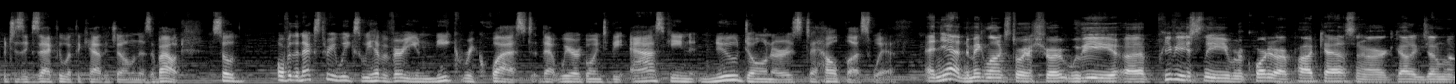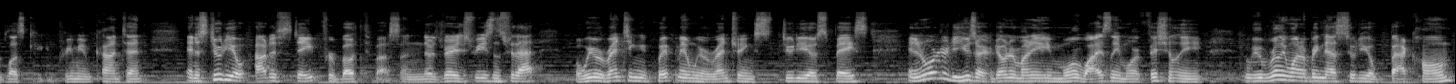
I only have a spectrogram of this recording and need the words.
which is exactly what the Catholic Gentleman is about. So, over the next three weeks, we have a very unique request that we are going to be asking new donors to help us with. And yeah, to make a long story short, we uh, previously recorded our podcast and our Catholic Gentleman Plus premium content in a studio out of state for both of us. And there's various reasons for that. But we were renting equipment, we were renting studio space. And in order to use our donor money more wisely and more efficiently, we really want to bring that studio back home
